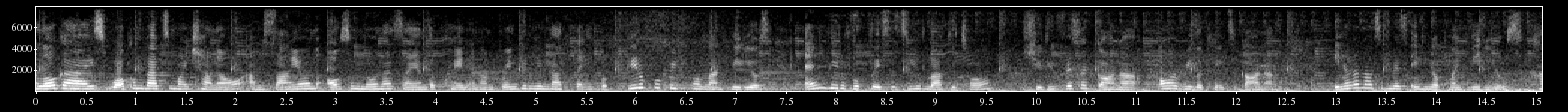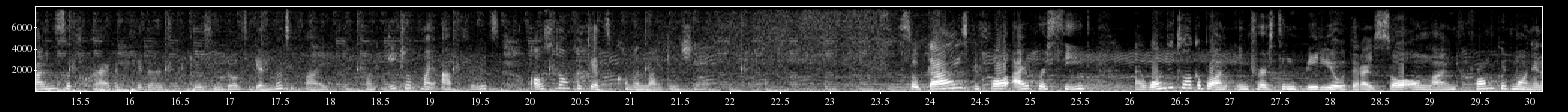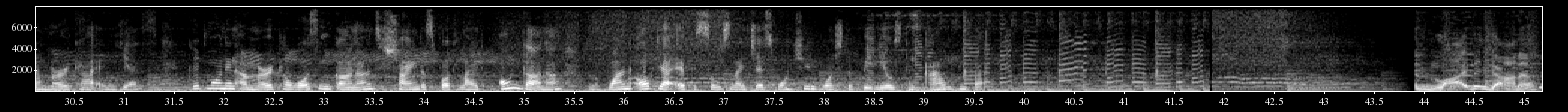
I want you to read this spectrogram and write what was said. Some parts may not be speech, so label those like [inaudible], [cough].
Hello guys, welcome back to my channel. I'm Zion, also known as Zion the Queen and I'm bringing you nothing but beautiful beautiful land videos and beautiful places you'd love to tour should you visit Ghana or relocate to Ghana. In order not to miss any of my videos, kindly subscribe and hit the notification bell to get notified on each of my uploads. Also don't forget to comment, like and share. So guys, before I proceed, I want to talk about an interesting video that I saw online from Good Morning America and yes, Good Morning America was in Ghana to shine the spotlight on Ghana on one of their episodes and I just want you to watch the videos and I will be back. Live in Ghana,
